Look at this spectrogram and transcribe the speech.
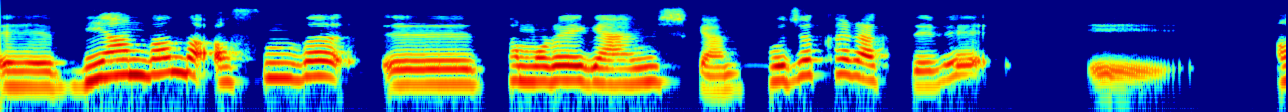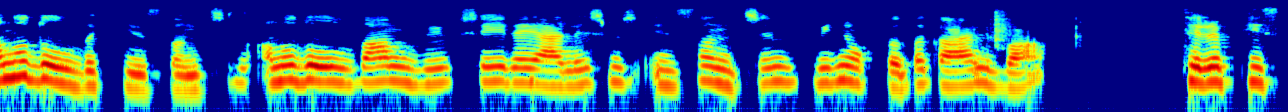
Ee, bir yandan da aslında e, tam oraya gelmişken hoca karakteri e, Anadolu'daki insan için, Anadolu'dan büyük şehire yerleşmiş insan için bir noktada galiba terapist,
